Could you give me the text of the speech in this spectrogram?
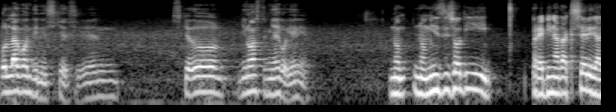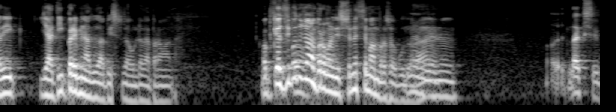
Πολλά κοντινή σχέση. Εν, σχεδόν γινόμαστε μια οικογένεια. Νο, νομίζεις ότι πρέπει να τα ξέρεις, δηλαδή γιατί πρέπει να του τα πεις τούτα όλα τα πράγματα; Οποιοςδήποτε και να προπονητής σου, είναι θέμα προσώπου τώρα. Ναι, ναι. είναι- Εντάξει,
